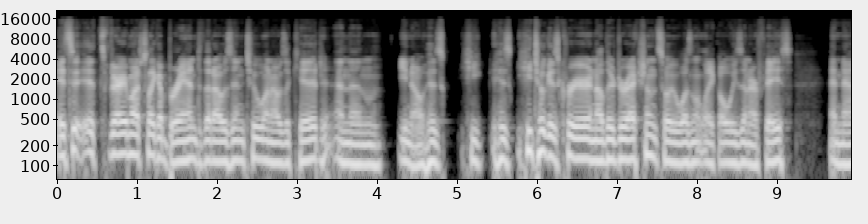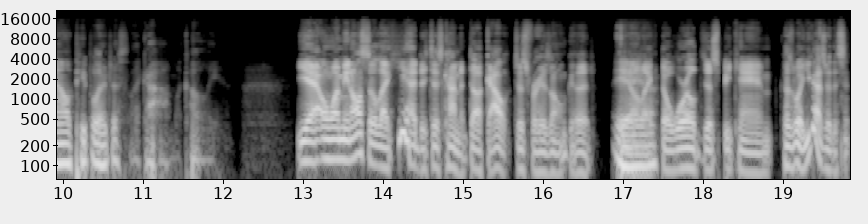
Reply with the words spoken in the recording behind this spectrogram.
it's it's very much like a brand that I was into when I was a kid, and then you know his he his he took his career in other directions, so he wasn't like always in our face, and now people are just like, ah, Macaulay. Yeah. Oh, I mean, also like he had to just kind of duck out just for his own good. Yeah, you know, yeah. like the world just became because well, you guys are the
